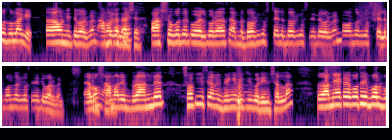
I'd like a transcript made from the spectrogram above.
গজ লাগে তাও নিতে পারবেন। আমার কাছে আসেন। পাঁচশো গজের কয়েল করা আছে। আপনি দশ গজ চাইলে দশ গজ নিতে পারবেন পঞ্চাশ গজ চাইলে পঞ্চাশ গজ নিতে পারবেন। এবং আমার এই ব্র্যান্ডের সবকিছু আমি ভেঙে বিক্রি করি ইনশাল্লাহ। তো আমি একটা কথাই বলব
